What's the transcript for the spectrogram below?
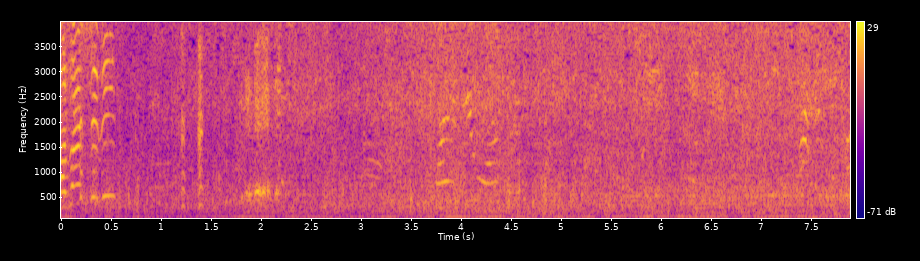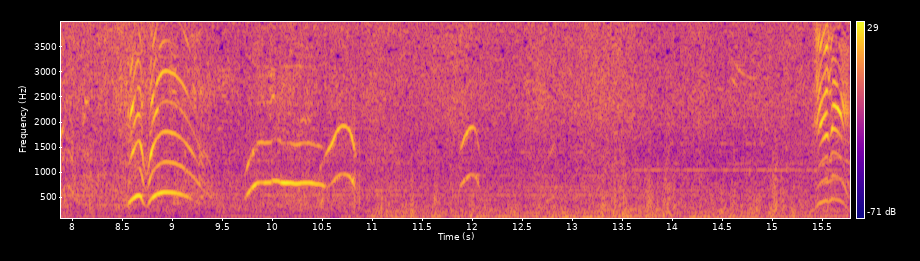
do you! Julie!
